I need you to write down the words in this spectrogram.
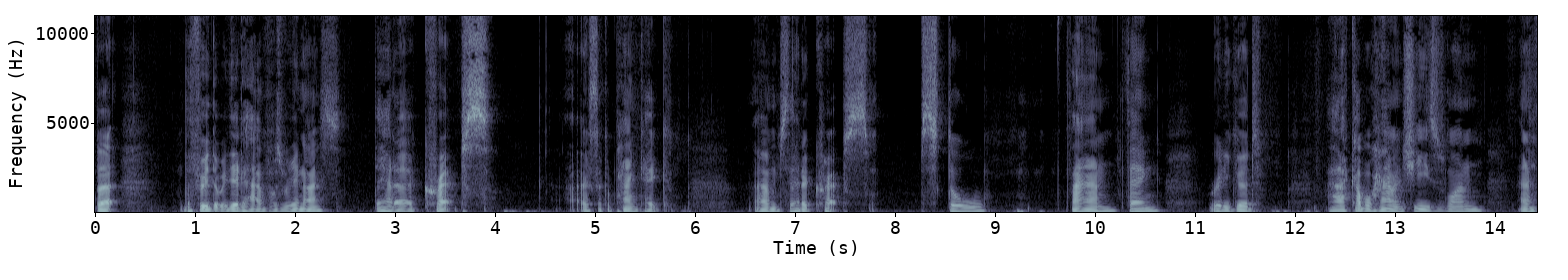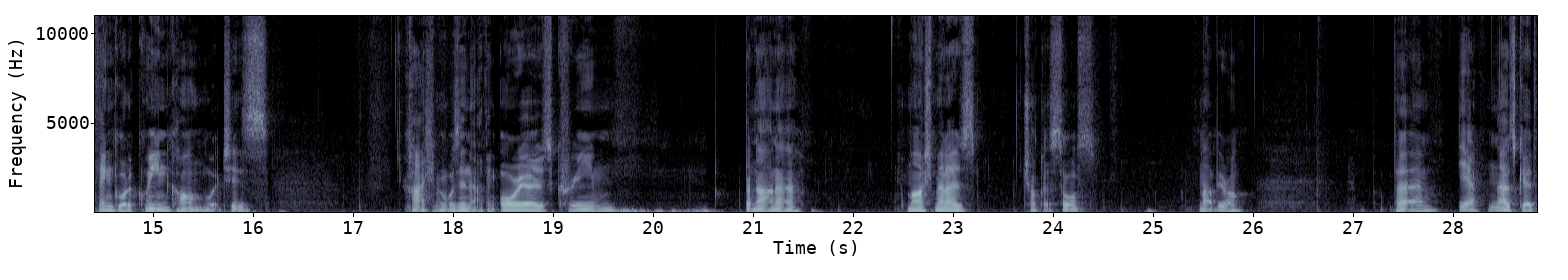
but the food that we did have was really nice. They had a crepes. It's like a pancake. Um, so they had a crepes stool fan thing, really good. I had a couple ham and cheese as one, and a thing called a Queen Kong, which is I can't remember what was in that. I think Oreos, cream, banana, marshmallows, chocolate sauce. Might be wrong, but um, yeah, no, it's good.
